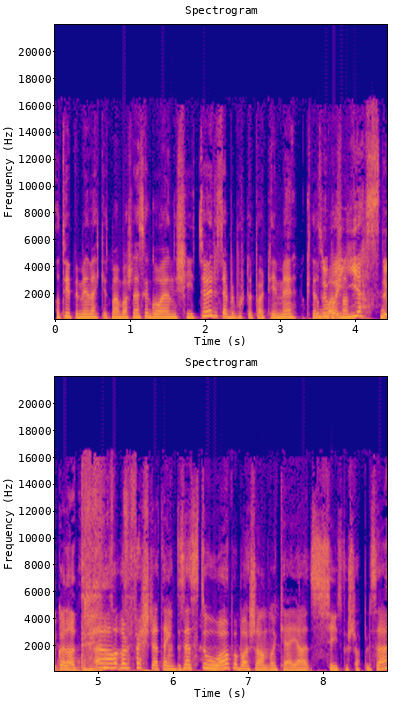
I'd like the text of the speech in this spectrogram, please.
Og typen min vekket meg bare sånn, jeg skal gå en skitur, så jeg blir borte et par timer. Og du bare sånn, yes, nå kan jeg drite. ja, det var det første jeg tenkte, så jeg sto opp og bare sånn Ok, jeg har sykt forstoppelse.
